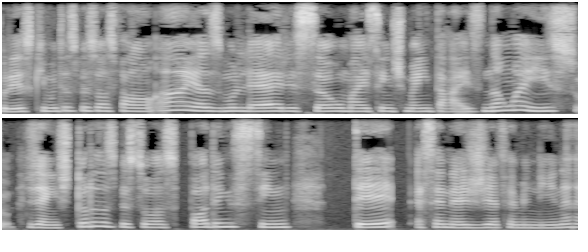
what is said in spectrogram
Por isso que muitas pessoas falam, ai, ah, as mulheres são mais sentimentais. Não é isso. Gente, todas as pessoas podem sim ter essa energia feminina,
